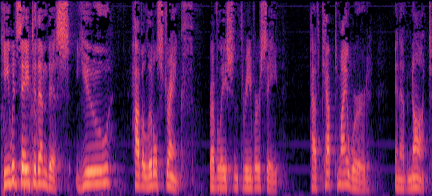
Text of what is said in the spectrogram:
He would say to them this, you have a little strength, Revelation 3 verse 8, have kept my word and have not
